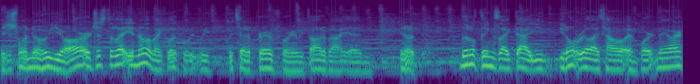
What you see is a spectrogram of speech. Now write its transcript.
they just want to know who you are, or just to let you know, like, look, we, we, we said a prayer for you, we thought about you, and, you know, little things like that. You, you don't realize how important they are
